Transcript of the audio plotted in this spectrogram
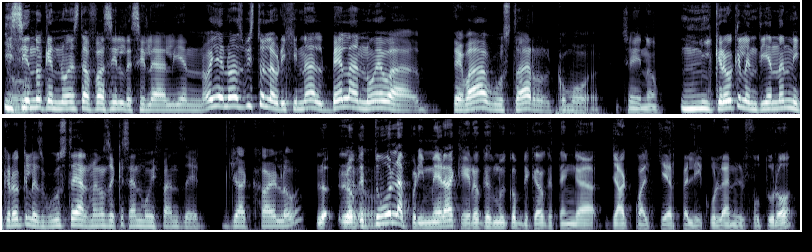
Y No. siendo que no está fácil decirle a alguien, oye, no has visto la original, ve la nueva, te va a gustar. Como Sí, no. ni creo que le entiendan, ni creo que les guste, al menos de que sean muy fans de Jack Harlow. Lo, lo que tuvo la primera, que creo que es muy complicado que tenga ya cualquier película en el futuro,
